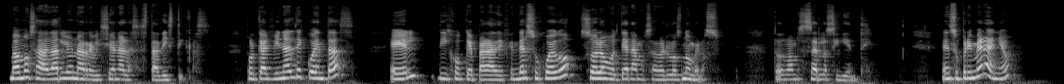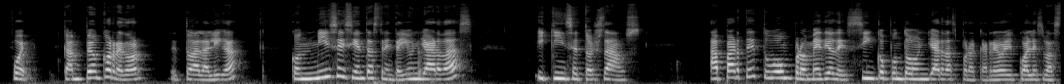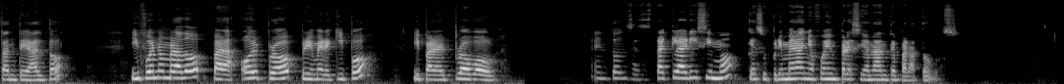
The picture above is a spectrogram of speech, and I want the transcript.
Vamos a darle una revisión a las estadísticas. Porque al final de cuentas, él dijo que para defender su juego solo volteáramos a ver los números. Entonces vamos a hacer lo siguiente. En su primer año fue campeón corredor de toda la liga, con 1.631 yardas y 15 touchdowns. Aparte, tuvo un promedio de 5.1 yardas por acarreo, el cual es bastante alto, y fue nombrado para All Pro primer equipo y para el Pro Bowl. Entonces, está clarísimo que su primer año fue impresionante para todos.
